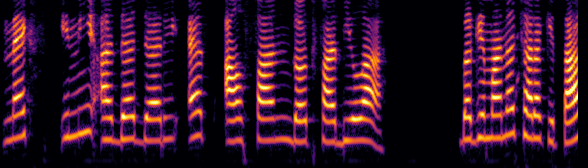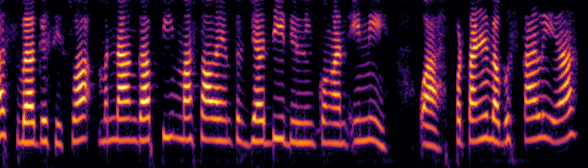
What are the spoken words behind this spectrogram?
Next, ini ada dari @alvan.fadila. Bagaimana cara kita sebagai siswa menanggapi masalah yang terjadi di lingkungan ini? Wah, pertanyaan bagus sekali ya.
